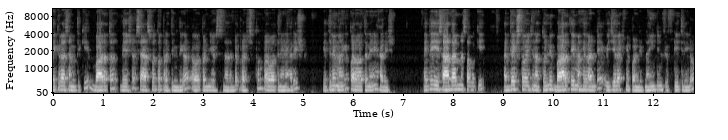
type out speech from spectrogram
ఐక్యరాజ్య సమితికి భారతదేశ శాశ్వత ప్రతినిధిగా ఎవరు పనిచేస్తున్నారంటే ప్రస్తుతం పర్వతనేని హరీష్. ఇతనే మనకి పర్వతనేని హరీష్. అయితే ఈ సాధారణ సభకి అధ్యక్షత వహించిన తొలి భారతీయ మహిళ అంటే విజయలక్ష్మి పండిట్ నైన్టీన్ ఫిఫ్టీ త్రీలో.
